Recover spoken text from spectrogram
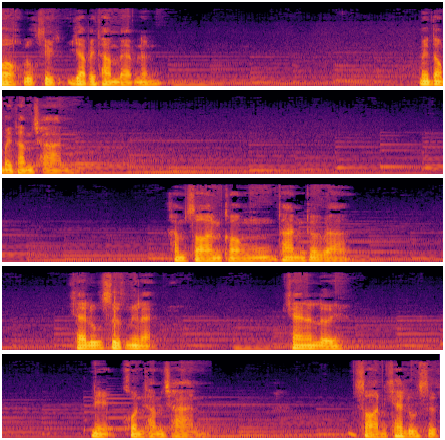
บอกลูกศิษย์อย่าไปทำแบบนั้น ไม่ต้องไปทำฌานคำสอนของท่านก็ว่า แค่รู้สึกนี่แหละ แค่นั้นเลย เนี่ยคนทำฌาน สอนแค่รู้สึก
